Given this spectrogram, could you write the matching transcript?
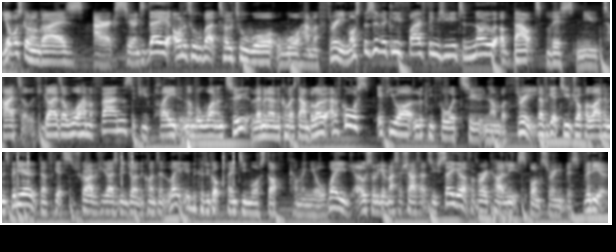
Yo, what's going on guys? Arekkz here, and today I want to talk about Total War Warhammer 3. More specifically, 5 things you need to know about this new title. If you guys are Warhammer fans, if you've played number 1 and 2, let me know in the comments down below. And of course, if you are looking forward to number 3. Don't forget to drop a like on this video, don't forget to subscribe if you guys have been enjoying the content lately, because we've got plenty more stuff coming your way. I also want to give a massive shout out to Sega for very kindly sponsoring this video.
